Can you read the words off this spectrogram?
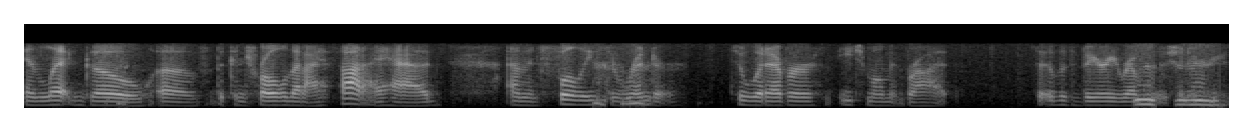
and let go of the control that I thought I had um, and fully Mm-hmm. surrender to whatever each moment brought. So it was very revolutionary.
